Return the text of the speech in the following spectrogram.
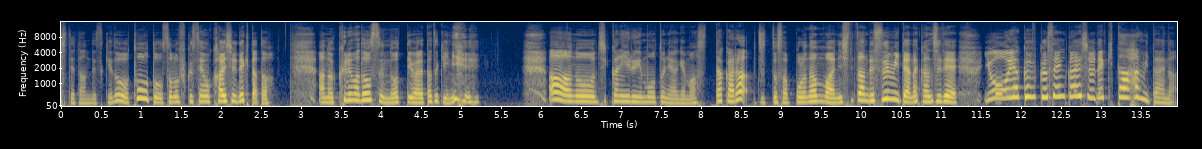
してたんですけどとうとうその伏線を回収できたとあの車どうすんのって言われた時に ああ、あの、実家にいる妹にあげます。だから、ずっと札幌ナンバーにしてたんです、みたいな感じで、ようやく伏線回収できたみたいな。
